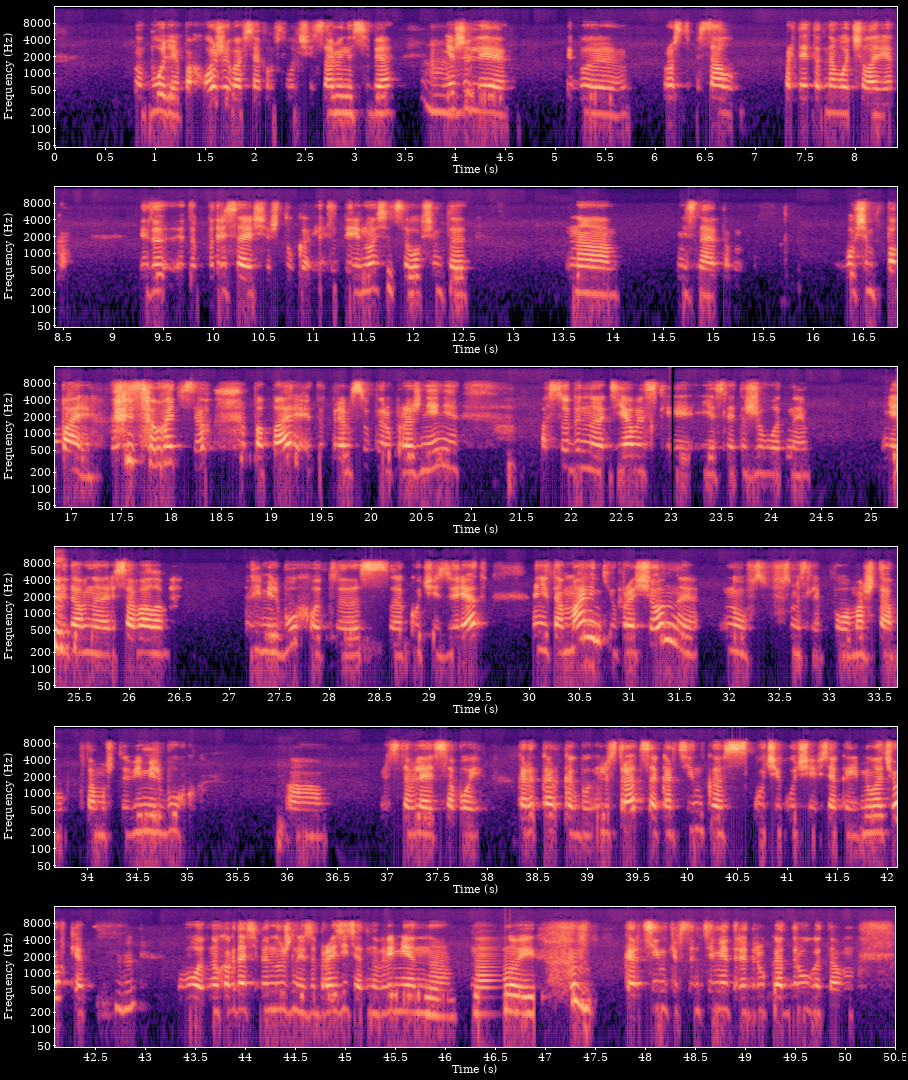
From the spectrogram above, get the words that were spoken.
ну, более похожие, во всяком случае, сами на себя, mm-hmm. нежели ты бы просто писал портрет одного человека. Это, это потрясающая штука. Это переносится, в общем-то, на, не знаю, там, в общем, по паре. Рисовать все по паре – это прям супер упражнение. Особенно дьявольские, если это животные. Я недавно рисовала Вимельбух вот э, с кучей зверят. Они там маленькие, упрощенные, ну, в, в смысле, по масштабу, потому что Вимельбух а, представляет собой кар, кар, как бы иллюстрация, картинка с кучей-кучей всякой мелочевки. Mm-hmm. Вот, но когда тебе нужно изобразить одновременно на одной картинке в сантиметре друг от друга, там,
